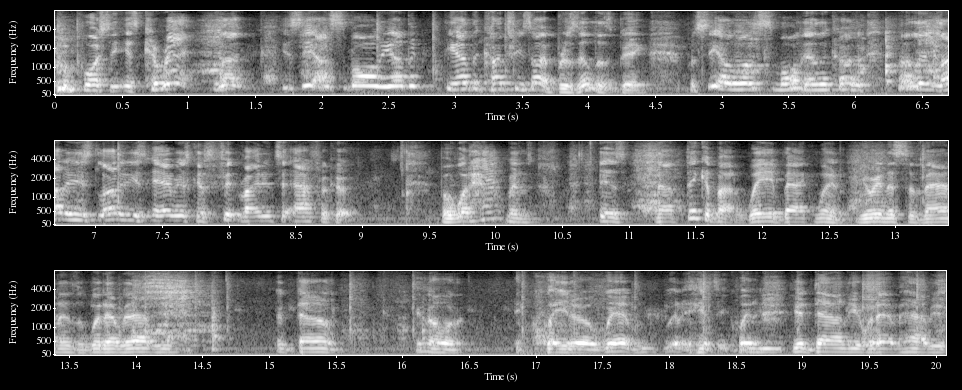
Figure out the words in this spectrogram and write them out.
Proportionally, it's correct. Look, you see how small the other the other countries are. Brazil is big, but see how small the other countries. A lot of these a lot of these areas can fit right into Africa. But what happens is now think about it, way back when you're in the savannas or whatever that is, down, you know, equator or wherever, where the equator. You're down here, whatever have you.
